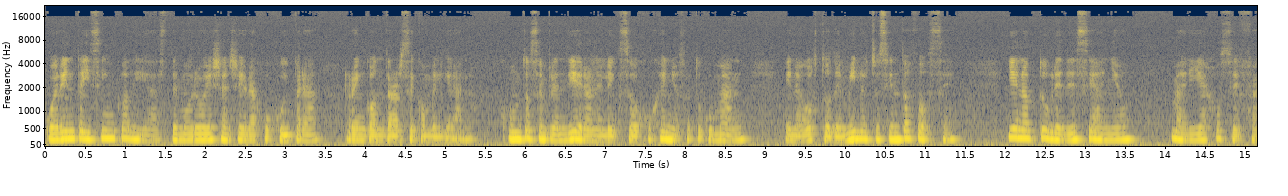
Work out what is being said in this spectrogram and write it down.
45 días demoró ella en llegar a Jujuy para reencontrarse con Belgrano. Juntos emprendieron el éxodo jujeños a Tucumán en agosto de 1812 y en octubre de ese año María Josefa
